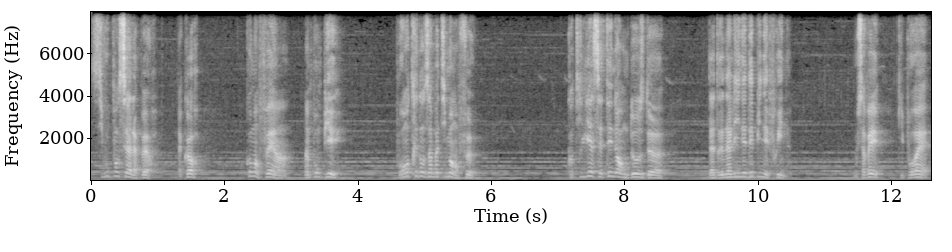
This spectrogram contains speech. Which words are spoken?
Si vous pensez à la peur, d'accord? Comment fait un, pompier pour entrer dans un bâtiment en feu? Quand il y a cette énorme dose de d'adrénaline et d'épinéphrine, vous savez, qui pourrait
